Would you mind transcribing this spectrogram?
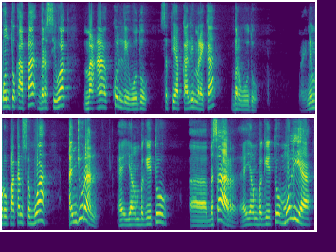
untuk apa? Bersiwak ma'a kulli wudu. Setiap kali mereka berwudu. Nah, ini merupakan sebuah anjuran eh, yang begitu uh, besar, eh, yang begitu mulia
